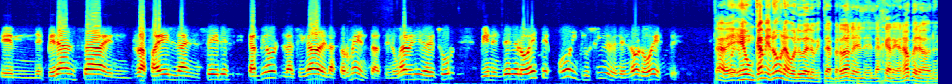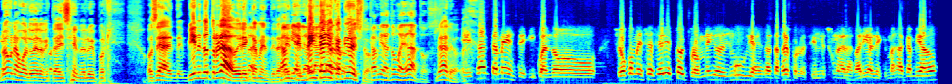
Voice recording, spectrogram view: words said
en Esperanza, en Rafaela, en Ceres. Cambió la llegada de las tormentas. En lugar de venir desde el sur, vienen desde el oeste o inclusive desde el noroeste. Claro, es un cambio, no una boludez lo que está, perdón el- el- la jerga, ¿no? Pero no, no es una boludez lo que está diciendo Luis, porque, o sea, de- vienen de otro lado directamente. Claro, En- en, la- 20 la- años la- cambió eso. Cambia la toma de datos. Claro. Exactamente. Y cuando yo comencé a hacer esto, el promedio de lluvias en Santa Fe, por decirles una de las variables que más ha cambiado,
